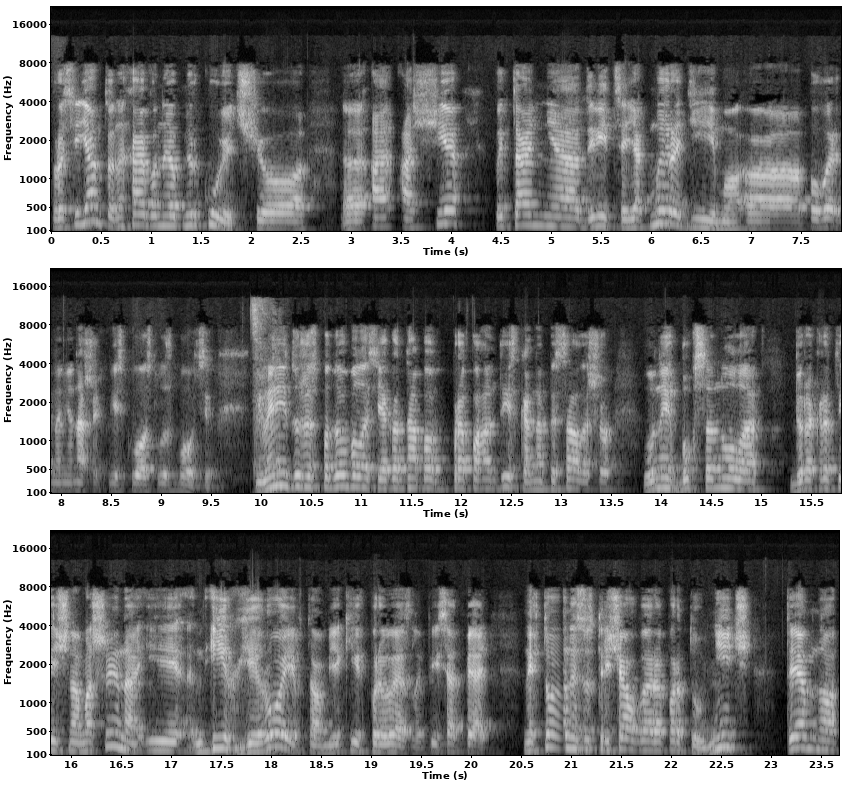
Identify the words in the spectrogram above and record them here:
росіян, то нехай вони обміркують, що е, а, а ще питання: дивіться, як ми радіємо е, поверненню наших військовослужбовців. І мені дуже сподобалось, як одна пропагандистка написала, що у них буксанула бюрократична машина, і їх героїв, там яких привезли 55 ніхто не зустрічав в аеропорту. Ніч, темно,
